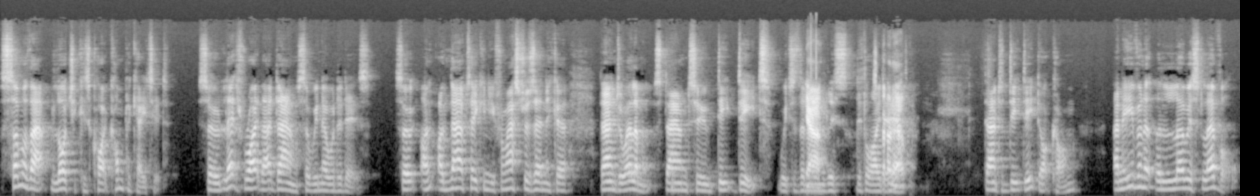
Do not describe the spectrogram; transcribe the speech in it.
some of that logic is quite complicated. So let's write that down so we know what it is. So I've now taken you from AstraZeneca down to elements, down to Deet Deet, which is the yeah. name of this little idea, down to deetdeet.com. And even at the lowest level,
